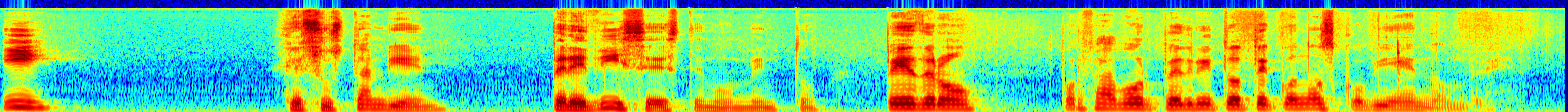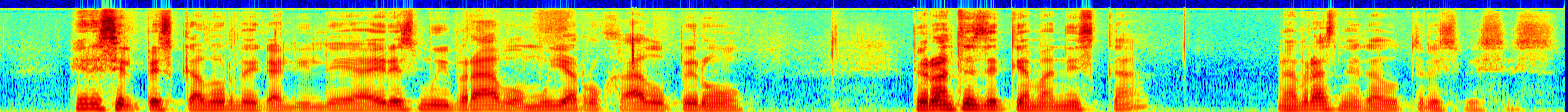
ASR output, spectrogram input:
Y Jesús también predice este momento. Pedro, por favor, Pedrito, te conozco bien, hombre. Eres el pescador de Galilea, eres muy bravo, muy arrojado, pero, pero antes de que amanezca, me habrás negado tres veces.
